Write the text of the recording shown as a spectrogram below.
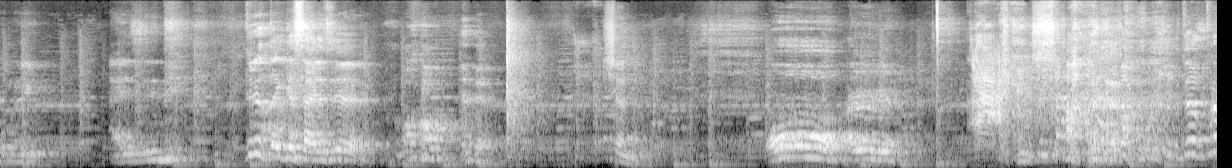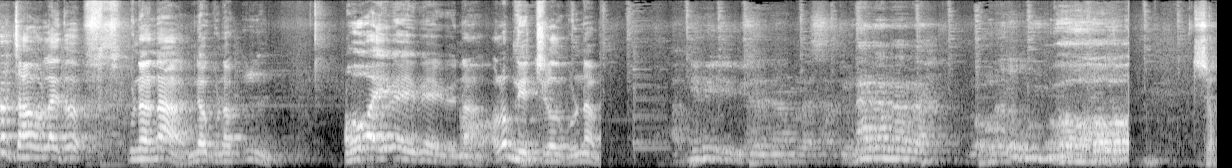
어머니 아이즈니 들었다 이게 사이즈 어 액션 오 아유 itu pernah jauh lah itu guna na guna guna oh ayo ayo ayo nah kalau natural guna ini bisa enam belas satu nah nah nah nah oh so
